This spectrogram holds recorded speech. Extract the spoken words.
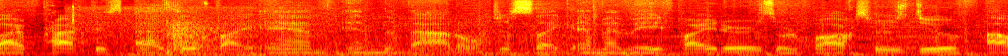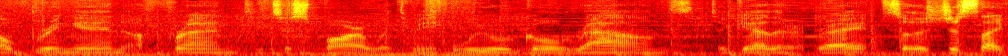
I practice as if I am in the battle. Just like MMA fighters or boxers do, I'll bring in a friend to spar with me. We will go rounds together, right? So it's just like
